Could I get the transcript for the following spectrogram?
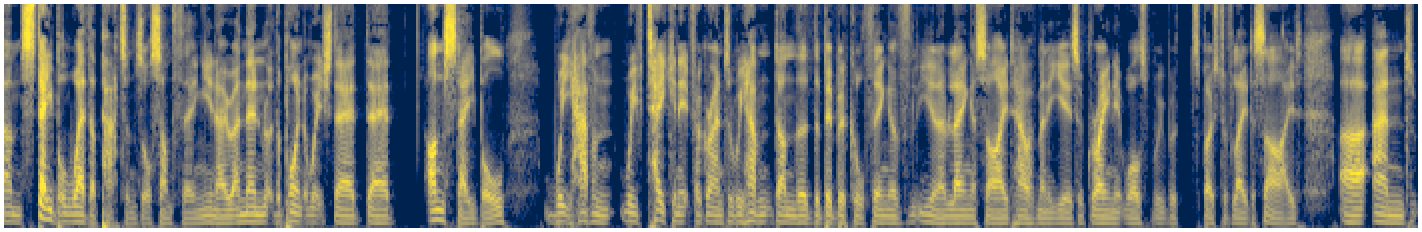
um, stable weather patterns or something, you know, and then at the point at which they're they're unstable, we haven't we've taken it for granted. We haven't done the the biblical thing of you know laying aside however many years of grain it was we were supposed to have laid aside, uh, and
